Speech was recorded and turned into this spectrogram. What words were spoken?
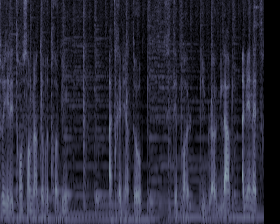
Soyez les transformeurs de votre vie. A très bientôt. C'était Paul du blog L'arbre à bien-être.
